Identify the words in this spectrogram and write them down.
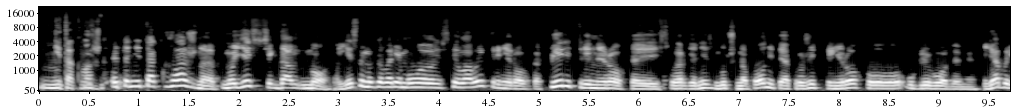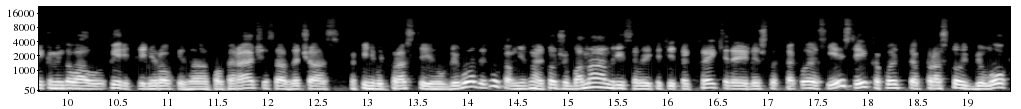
не так важно? Это не так важно, но есть всегда но. Если мы говорим говорим о силовых тренировках, перед тренировкой свой организм лучше наполнить и окружить тренировку углеводами. Я бы рекомендовал перед тренировкой за полтора часа, за час какие-нибудь простые углеводы, ну, там, не знаю, тот же банан, рисовые какие-то крекеры или что-то такое съесть, и какой-то простой белок.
